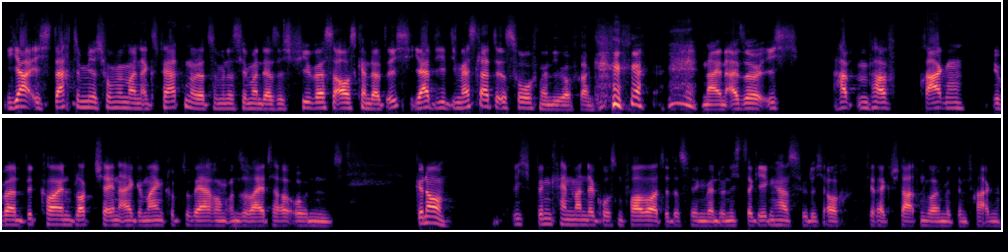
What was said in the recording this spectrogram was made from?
ja, ich dachte mir, ich hole mir mal einen Experten oder zumindest jemanden, der sich viel besser auskennt als ich. Ja, die, die Messlatte ist hoch, mein lieber Frank. Nein, also ich habe ein paar Fragen über Bitcoin, Blockchain, allgemein Kryptowährung und so weiter. Und genau, ich bin kein Mann der großen Vorworte, deswegen, wenn du nichts dagegen hast, würde ich auch direkt starten wollen mit den Fragen.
